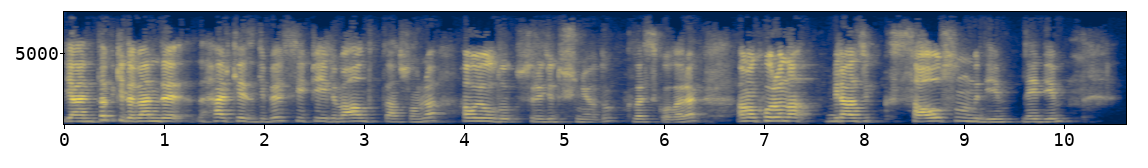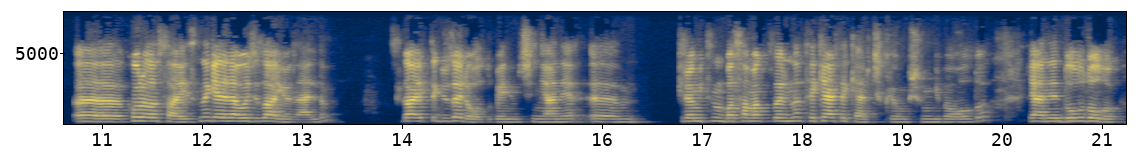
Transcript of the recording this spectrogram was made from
Yani tabii ki de ben de herkes gibi CPL'imi aldıktan sonra havayolu süreci düşünüyordum klasik olarak. Ama korona birazcık sağ olsun mu diyeyim, ne diyeyim. Ee, korona sayesinde genel havacılığa yöneldim. Gayet de güzel oldu benim için. Yani e, piramidin basamaklarını teker teker çıkıyormuşum gibi oldu. Yani dolu dolu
